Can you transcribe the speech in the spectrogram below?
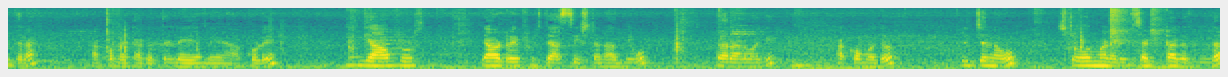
ಈ ಥರ ಹಾಕ್ಕೊಬೇಕಾಗುತ್ತೆ ಲೇಯರ್ ಹಾಕ್ಕೊಳ್ಳಿ. ನಿಮ್ಗೆ ಯಾವ ಫ್ರೂಟ್ಸ್, ಯಾವ ಡ್ರೈ ಫ್ರೂಟ್ಸ್ ಜಾಸ್ತಿ ಇಷ್ಟನೋ ಅದು ನೀವು ಧಾರಾಳವಾಗಿ ಹಾಕ್ಕೊಬೋದು. ಫ್ರಿಜ್ಜಲ್ಲಿ ನಾವು ಸ್ಟೋರ್ ಮಾಡೋದಕ್ಕೆ ಸೆಟ್ ಆಗೋದ್ರಿಂದ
